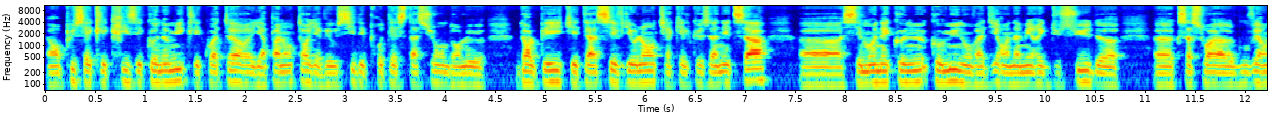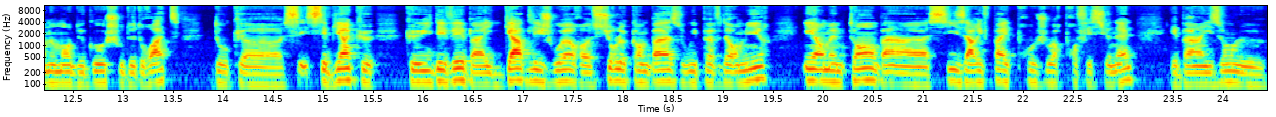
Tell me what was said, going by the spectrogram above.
En plus, avec les crises économiques, l'Équateur, il n'y a pas longtemps, il y avait aussi des protestations dans le, pays qui étaient assez violentes il y a quelques années de ça. Euh, ces monnaies communes, on va dire, en Amérique du Sud, euh, euh, que ça soit gouvernement de gauche ou de droite. Donc euh, c'est bien que, que IDV bah, il garde les joueurs sur le camp de base où ils peuvent dormir et en même temps, ben, s'ils n'arrivent pas à être pro joueurs professionnels, eh ben ils ont le,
